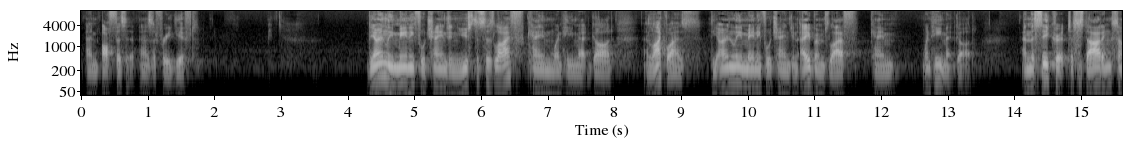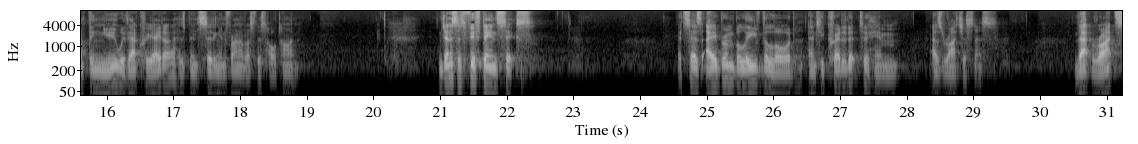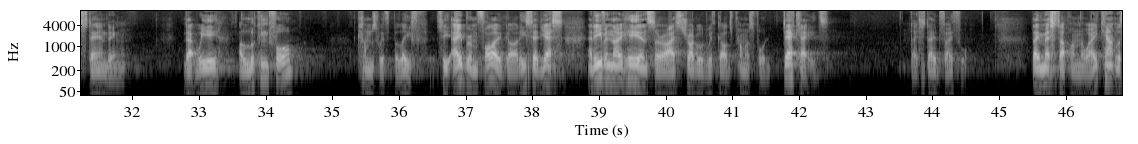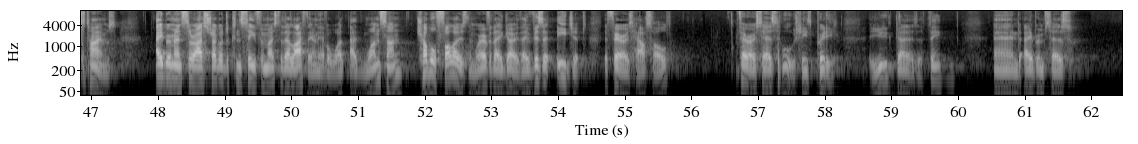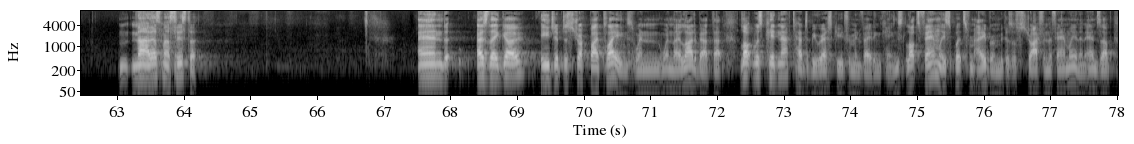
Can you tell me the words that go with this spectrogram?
and offers it as a free gift. The only meaningful change in Eustace's life came when he met God. And likewise, the only meaningful change in Abram's life came when he met God. And the secret to starting something new with our Creator has been sitting in front of us this whole time. In Genesis 15 6, it says, Abram believed the Lord and he credited it to him as righteousness. That right standing that we are looking for comes with belief. See, Abram followed God. He said yes. And even though he and Sarai struggled with God's promise for decades, they stayed faithful. They messed up on the way countless times. Abram and Sarai struggled to conceive for most of their life. They only have a, had one son. Trouble follows them wherever they go. They visit Egypt, the Pharaoh's household. Pharaoh says, Ooh, she's pretty. Are you guys a thing? And Abram says, No, that's my sister. And as they go, Egypt is struck by plagues when, when they lied about that. Lot was kidnapped, had to be rescued from invading kings. Lot's family splits from Abram because of strife in the family and then ends up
